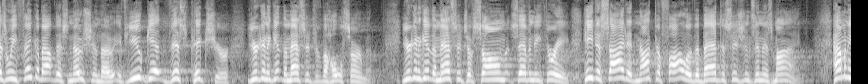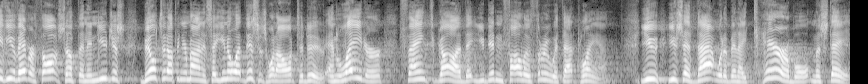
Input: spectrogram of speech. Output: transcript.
As we think about this notion, though, if you get this picture, you're going to get the message of the whole sermon. You're going to get the message of Psalm 73. He decided not to follow the bad decisions in his mind. How many of you have ever thought something and you just built it up in your mind and say, you know what, this is what I ought to do? And later thanked God that you didn't follow through with that plan. You, you said that would have been a terrible mistake.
